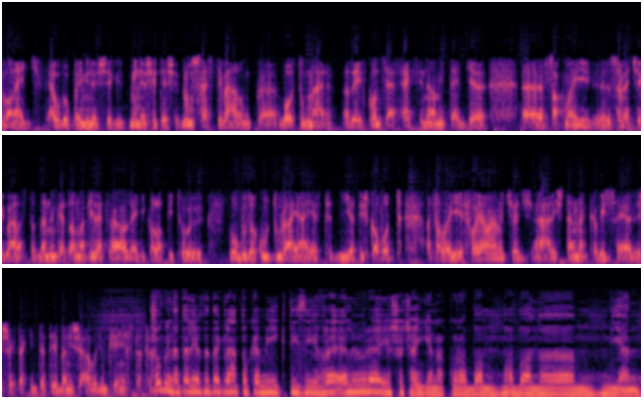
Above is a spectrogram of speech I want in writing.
Van egy európai minőségű, minősítésű blues fesztiválunk, voltunk már az év koncerthelyszíne, amit egy szakmai szövetség választott bennünket annak, illetve az egyik alapító Óbuda kultúrájáért díjat is kapott a tavalyi év folyamán, úgyhogy hál' Istennek a visszajelzések tekintetében is el vagyunk kényeztetve. Sok mindent elértetek, látok-e még tíz évre előre, és hogyha igen, akkor abban, abban milyen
